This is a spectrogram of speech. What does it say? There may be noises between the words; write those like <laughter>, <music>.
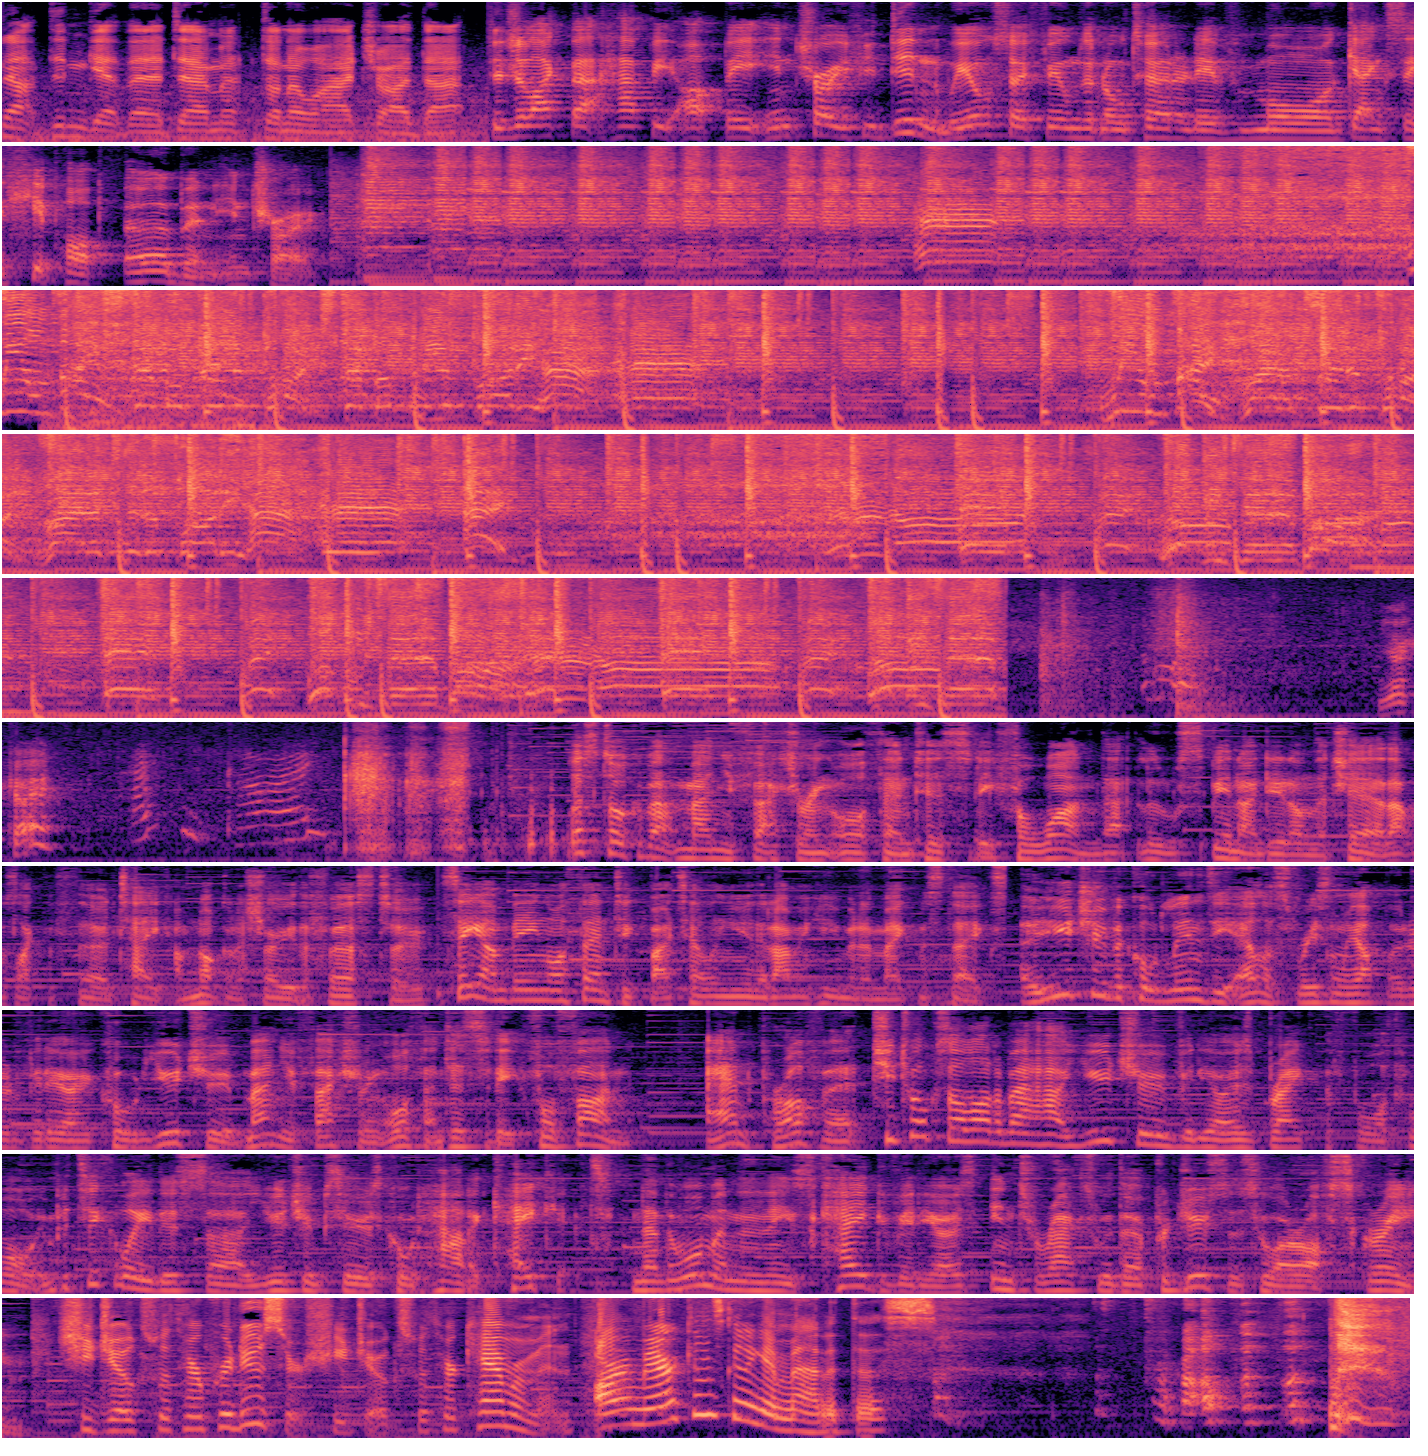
No, didn't get there, damn it. Don't know why I tried that. Did you like that happy, upbeat intro? If you didn't, we also filmed an alternative, more gangster hip-hop urban intro. We on fire. Step up in the party, step up in the party high. You okay? Let's talk about manufacturing authenticity. For one, that little spin I did on the chair, that was like the third take. I'm not going to show you the first two. See, I'm being authentic by telling you that I'm a human and make mistakes. A YouTuber called Lindsay Ellis recently uploaded a video called YouTube Manufacturing Authenticity for Fun and profit. She talks a lot about how YouTube videos break the fourth wall, in particularly this uh, YouTube series called How to Cake It. Now the woman in these cake videos interacts with her producers who are off screen. She jokes with her producer, she jokes with her cameraman. Are Americans gonna get mad at this? <laughs> Probably.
